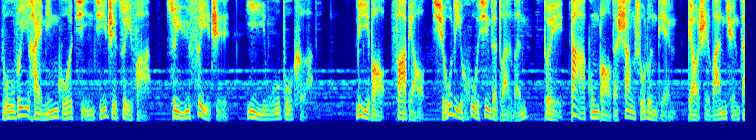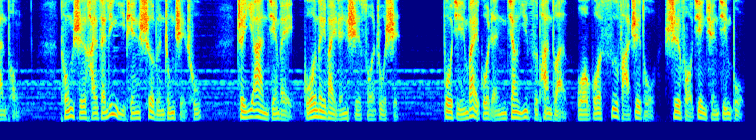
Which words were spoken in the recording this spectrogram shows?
如危害民国紧急之罪法，虽于废止，亦无不可。立报发表求利互信的短文，对大公报的上述论点表示完全赞同。同时，还在另一篇社论中指出，这一案件为国内外人士所注视。不仅外国人将以此判断我国司法制度是否健全进步，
